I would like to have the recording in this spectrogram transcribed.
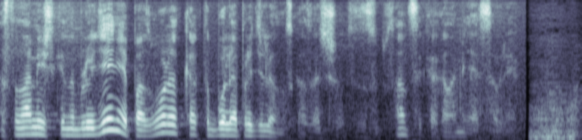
астрономические наблюдения позволят как-то более определенно сказать, что это за субстанция, как она меняется со временем.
